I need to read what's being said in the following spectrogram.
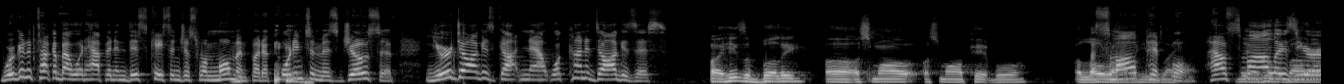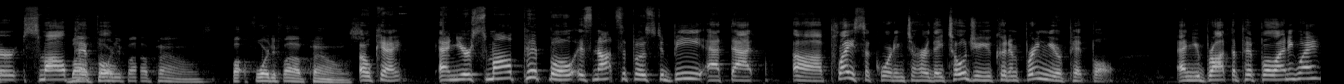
we're going to talk about what happened in this case in just one moment, but according to Ms. Joseph, your dog has gotten out. What kind of dog is this? Uh, he's a bully, uh, a small, a small pit bull, a low A small rider. Pit like- bull. How small he's is about- your small About pit bull? 45 pounds. About 45 pounds. Okay. And your small pit bull is not supposed to be at that uh, place, according to her. They told you you couldn't bring your pit bull. And you brought the pit bull anyway?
